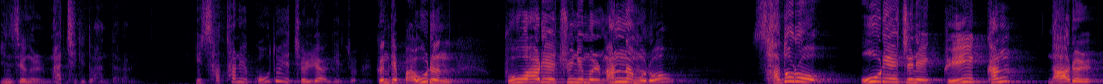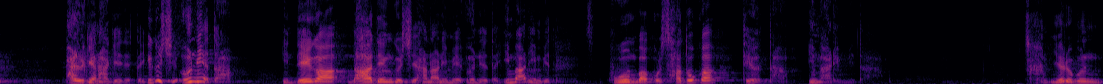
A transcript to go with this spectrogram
인생을 마치기도 한다는. 이 사탄의 고도의 전략이죠. 그런데 바울은 부활의 주님을 만남으로 사도로 오래전에 계획한 나를 발견하게 됐다. 이것이 은혜다. 이 내가 나 된 것이 하나님의 은혜다. 이 말입니다. 구원받고 사도가 되었다. 이 말입니다. 참 여러분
